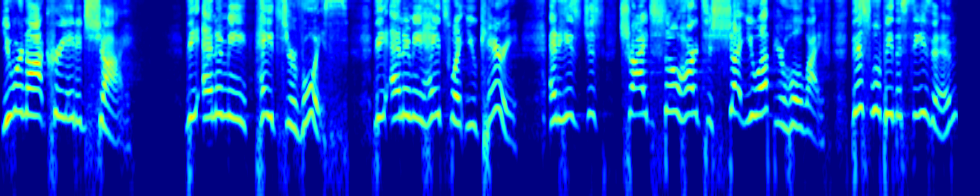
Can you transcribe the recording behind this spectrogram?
You were not created shy. The enemy hates your voice, the enemy hates what you carry. And he's just tried so hard to shut you up your whole life. This will be the season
